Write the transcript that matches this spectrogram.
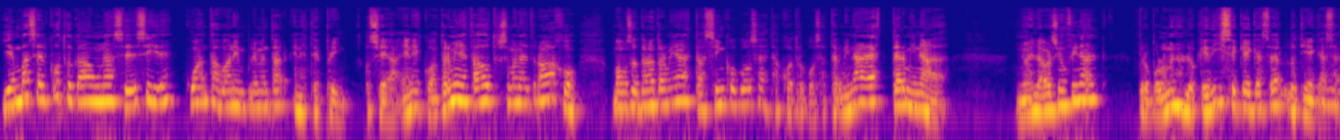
Y en base al costo de cada una se decide cuántas van a implementar en este sprint. O sea, en cuando termine estas dos semanas de trabajo, vamos a tener terminadas estas cinco cosas, estas cuatro cosas. Terminada es terminada. No es la versión final, pero por lo menos lo que dice que hay que hacer, lo tiene que Lo hacer.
